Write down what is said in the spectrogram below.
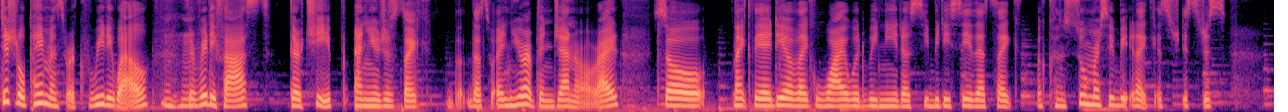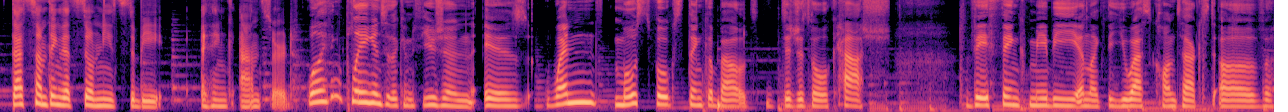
digital payments work really well. Mm-hmm. They're really fast. They're cheap, and you just like that's what in Europe in general, right? So like the idea of like why would we need a CBDC that's like a consumer CBD? Like it's it's just that's something that still needs to be, I think, answered. Well, I think playing into the confusion is when most folks think about digital cash, they think maybe in like the US context of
